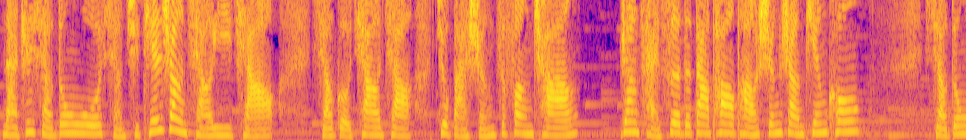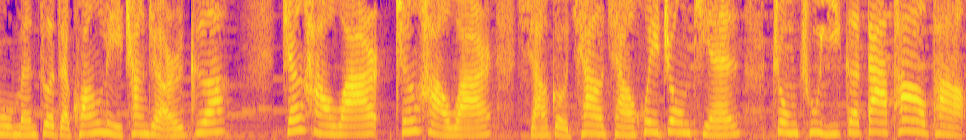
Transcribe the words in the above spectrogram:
哪只小动物想去天上瞧一瞧，小狗翘翘就把绳子放长。让彩色的大泡泡升上天空，小动物们坐在筐里唱着儿歌，真好玩儿，真好玩儿。小狗翘翘会种田，种出一个大泡泡，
